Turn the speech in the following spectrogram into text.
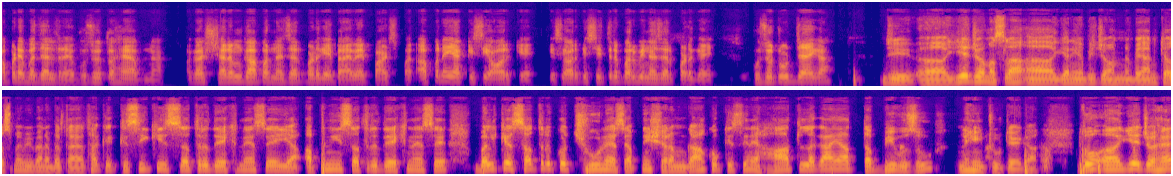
कपड़े बदल रहे, वज़ू तो है अपना। अगर शर्मगाह पर नज़र पड़ गई प्राइवेट पार्ट्स पर, अपने या किसी और के, किसी और के चित्र पर भी नज़र पड़ गए वज़ू टूट जाएगा। जी ये जो मसला यानी अभी जो हमने बयान किया, उसमें भी मैंने बताया था कि किसी की सत्र देखने से या अपनी सत्र देखने से, बल्कि सत्र को छूने से, अपनी शर्मगाह को किसी ने हाथ लगाया, तब भी वज़ू नहीं टूटेगा। तो ये जो है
